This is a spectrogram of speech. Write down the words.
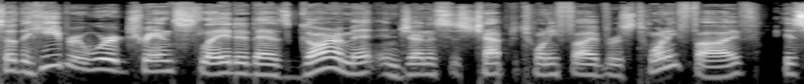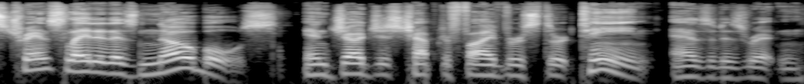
So the Hebrew word translated as garment in Genesis chapter 25 verse 25 is translated as nobles in Judges chapter 5 verse 13 as it is written.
